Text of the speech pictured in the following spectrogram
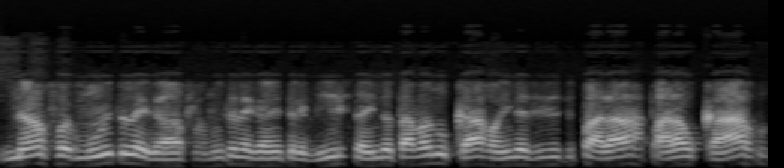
Não, foi muito legal, foi muito legal a entrevista. Ainda estava no carro, ainda às vezes de parar, parar o carro.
